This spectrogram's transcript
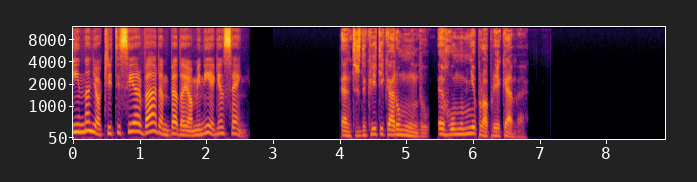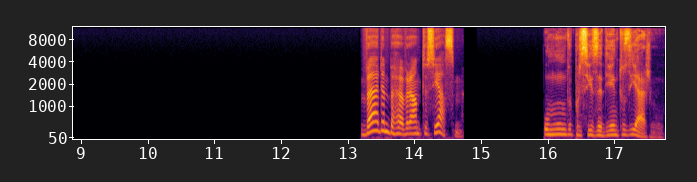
Innan jag kritiserar världen bäddar jag min egen säng. Antes de criticar o mundo, arrumo minha própria cama. Världen behöver entusiasm. O mundo precisa de entusiasmo.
